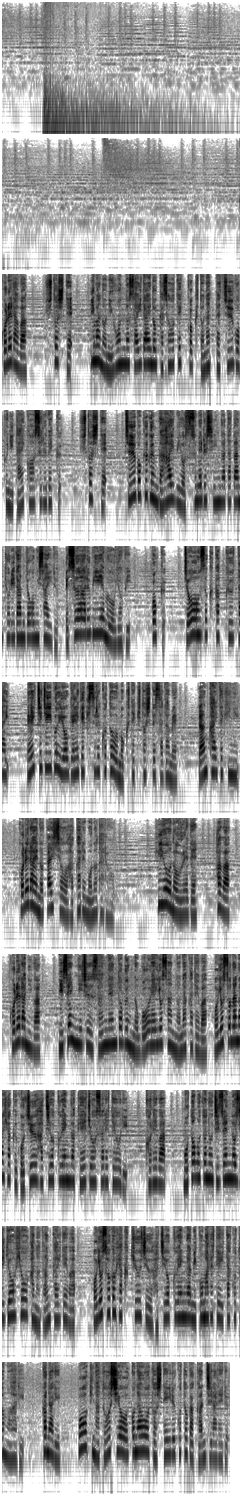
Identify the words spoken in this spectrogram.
これらは、主として今の日本の最大の仮想敵国となった中国に対抗するべく、主として中国軍が配備を進める新型短距離弾道ミサイル SRBM 及び極超音速滑空体 HGV を迎撃することを目的として定め、段階的にこれらへの対処を図るものだろう。費用の上で、歯は、これらには2023年度分の防衛予算の中ではおよそ758億円が計上されており、これは、元々の事前の事業評価の段階では、およそ598億円が見込まれていたこともあり、かなり大きな投資を行おうとしていることが感じられる。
